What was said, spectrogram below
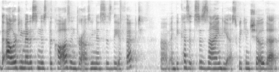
the allergy medicine is the cause and drowsiness is the effect. Um, and because it's designed, yes, we can show that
